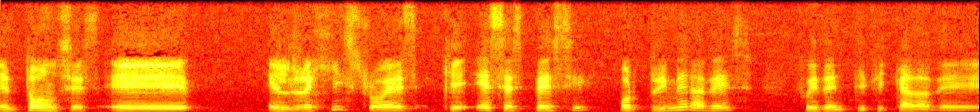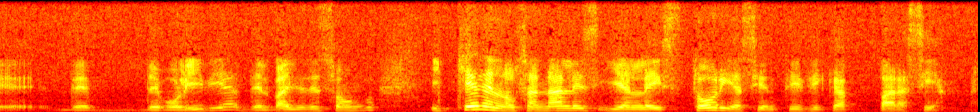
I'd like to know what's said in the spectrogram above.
Entonces, el registro es que esa especie, por primera vez, fue identificada de, Bolivia, del Valle de Songo, y queda en los anales y en la historia científica para siempre.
